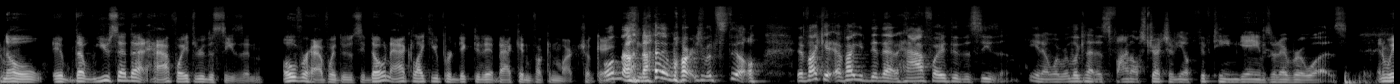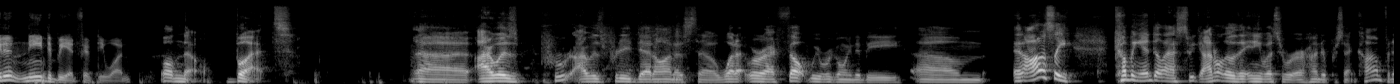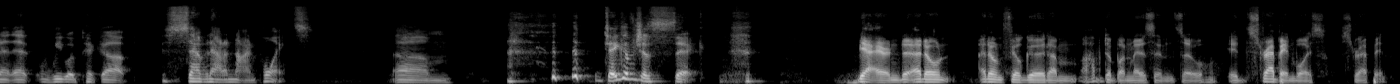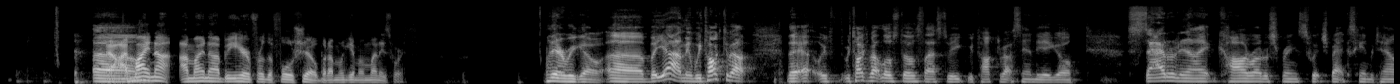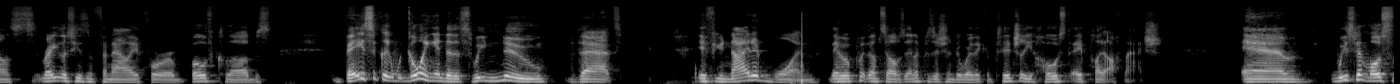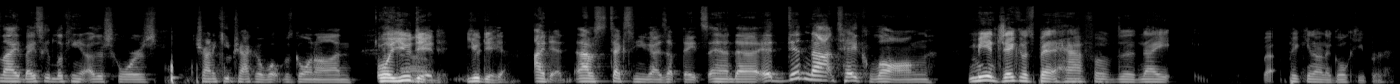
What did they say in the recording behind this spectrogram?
No, it, that you said that halfway through the season, over halfway through the season. Don't act like you predicted it back in fucking March, okay? Well, no, not in March, but still, if I could, if I could did that halfway through the season, you know, when we're looking at this final stretch of you know 15 games, whatever it was. and we didn't need to be at 51. Well, no, but uh, I was pr- I was pretty dead on as to what where I felt we were going to be. Um, and honestly, coming into last week, I don't know that any of us were 100 percent confident that we would pick up seven out of nine points. Um, Jacob's just sick. Yeah, Aaron, I don't I don't feel good. I'm hopped up on medicine, so it's strap in, boys. Strap in. Now, I Um, might not I might not be here for the full show, but I'm gonna get my money's worth. There we go. Uh, but yeah, I mean, we talked about the we, we talked about Los Dos last week. We talked about San Diego. Saturday night, Colorado Springs Switchbacks came to town. Regular season finale for both clubs. Basically, going into this, we knew that if United won, they would put themselves in a position to where they could potentially host a playoff match. And we spent most of the night basically looking at other scores, trying to keep track of what was going on. Well, you Um, did. You did. yeah. I did. And I was texting you guys updates, and uh, it did not take long. Me and Jacob spent half of the night uh, picking on a goalkeeper.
